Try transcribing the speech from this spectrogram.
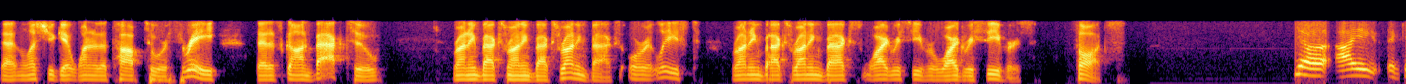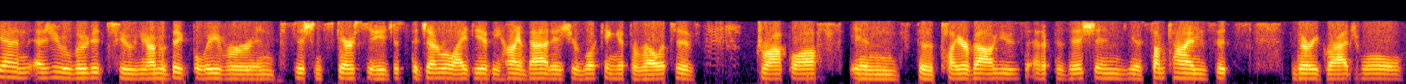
that unless you get one of the top two or three, that it's gone back to running backs, running backs, running backs, or at least running backs, running backs, wide receiver, wide receivers. Thoughts? Yeah, I again, as you alluded to, you know, I'm a big believer in position scarcity. Just the general idea behind that is you're looking at the relative drop off in the player values at a position. You know, sometimes it's very gradual,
